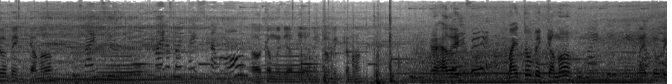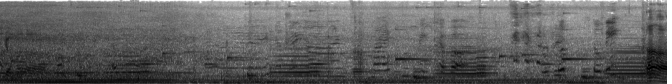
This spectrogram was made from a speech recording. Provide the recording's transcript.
tubig ka mo. My two, my two big come on. I'll come with you here. May tubig ka mo. Here, Halle. What is it? May tubig. My two big. May tubig ka Tubig? Oo.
